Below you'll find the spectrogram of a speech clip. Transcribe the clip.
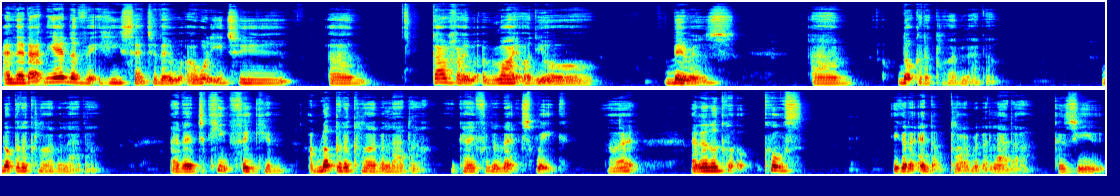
And then at the end of it, he said to them, "I want you to um, go home and write on your mirrors, um, not going to climb a ladder, not going to climb a ladder, and then to keep thinking, I'm not going to climb a ladder, okay, for the next week, all right, and then of course you're going to end up climbing a ladder because you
